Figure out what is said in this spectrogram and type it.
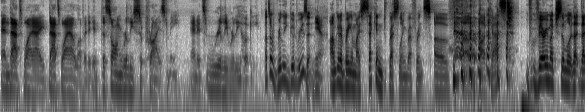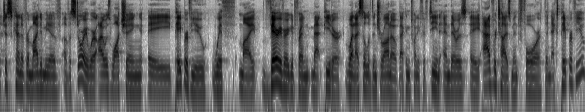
and that's why I that's why I love it. it. The song really surprised me, and it's really really hooky. That's a really good reason. Yeah. I'm going to bring in my second wrestling reference of uh, the podcast. Very much similar. That, that just kind of reminded me of, of a story where I was watching a pay per view with my very, very good friend Matt Peter when I still lived in Toronto back in 2015. And there was a advertisement for the next pay per view.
